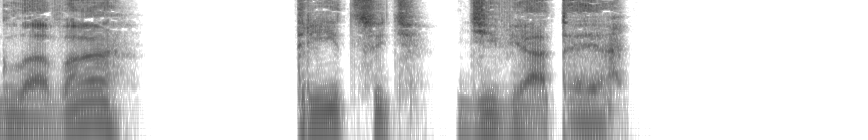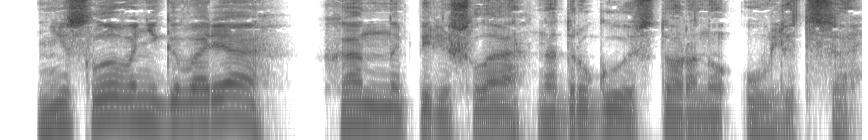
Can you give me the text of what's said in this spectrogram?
Глава тридцать девятая Ни слова не говоря, Ханна перешла на другую сторону улицы.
